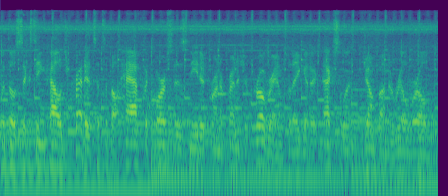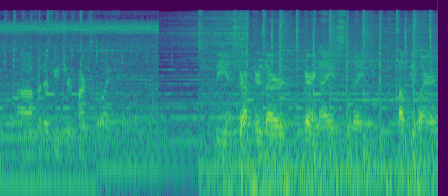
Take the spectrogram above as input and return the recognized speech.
With those 16 college credits, it's about half the courses needed for an apprenticeship program, so they get an excellent jump on the real world uh, for their future parts of life. The instructors are very nice and they help you learn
